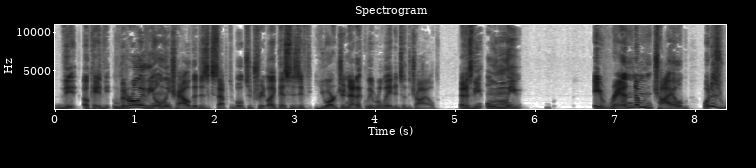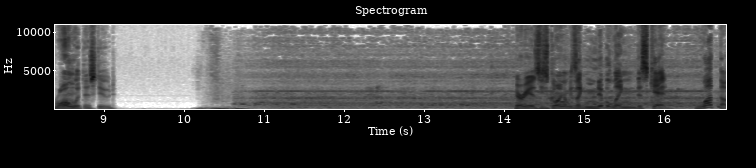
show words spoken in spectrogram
the okay, the, literally the only child that is acceptable to treat like this is if you are genetically related to the child. That is the only a random child. What is wrong with this dude? Here he is. He's going up. He's like nibbling this kid. What the?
